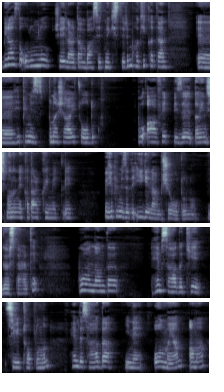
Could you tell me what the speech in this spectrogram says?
biraz da olumlu şeylerden bahsetmek isterim. Hakikaten e, hepimiz buna şahit olduk. Bu afet bize dayanışmanın ne kadar kıymetli ve hepimize de iyi gelen bir şey olduğunu gösterdi. Bu anlamda hem sahadaki sivil toplumun hem de sahada yine olmayan ama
